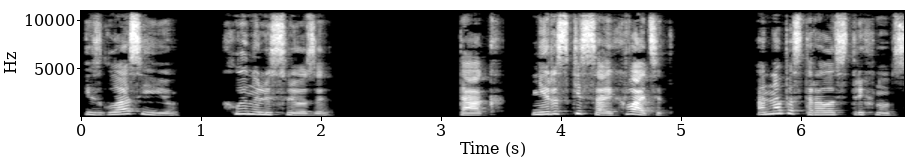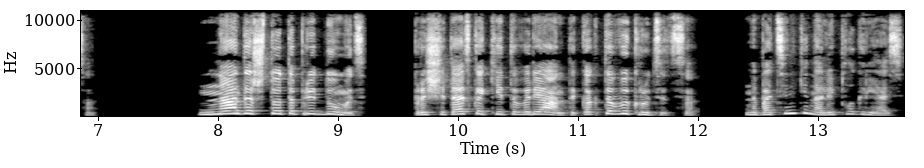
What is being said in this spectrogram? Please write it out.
Из глаз ее хлынули слезы. «Так, не раскисай, хватит!» Она постаралась встряхнуться. «Надо что-то придумать, просчитать какие-то варианты, как-то выкрутиться». На ботинки налипла грязь.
